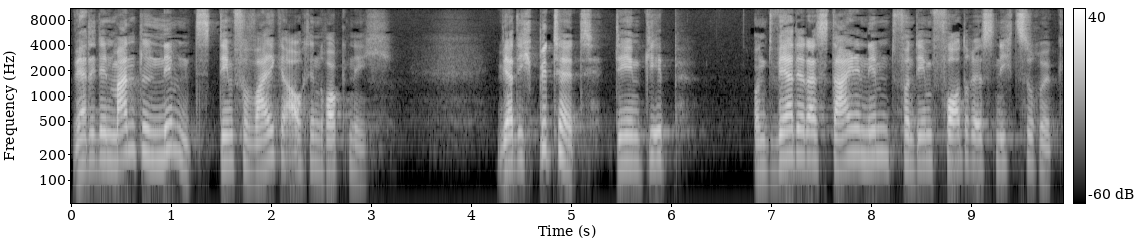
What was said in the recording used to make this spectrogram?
Wer dir den Mantel nimmt, dem verweige auch den Rock nicht. Wer dich bittet, dem gib. Und wer dir das Deine nimmt, von dem fordere es nicht zurück.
